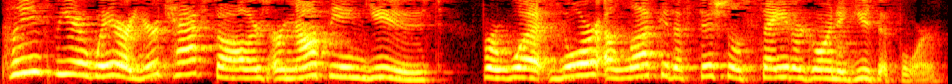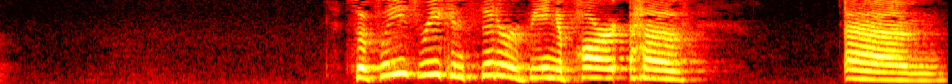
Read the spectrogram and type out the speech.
please be aware your tax dollars are not being used for what your elected officials say they're going to use it for. So please reconsider being a part of, um,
